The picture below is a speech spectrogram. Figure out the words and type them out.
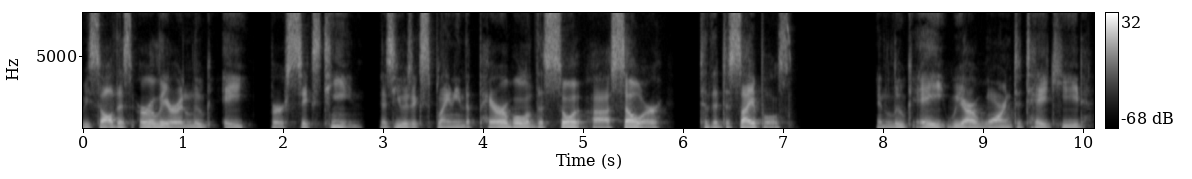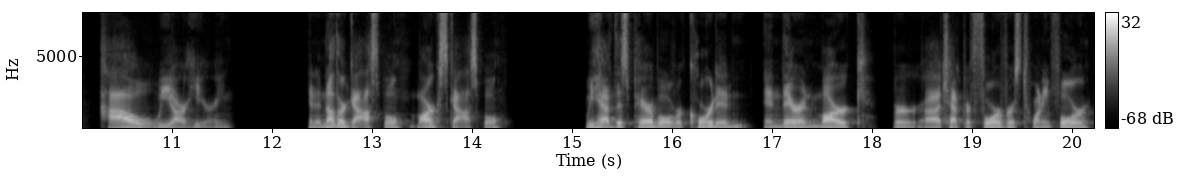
We saw this earlier in Luke 8, verse 16, as he was explaining the parable of the sow- uh, sower to the disciples. In Luke 8, we are warned to take heed how we are hearing. In another gospel, Mark's gospel, we have this parable recorded, and there in Mark uh, chapter 4, verse 24,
